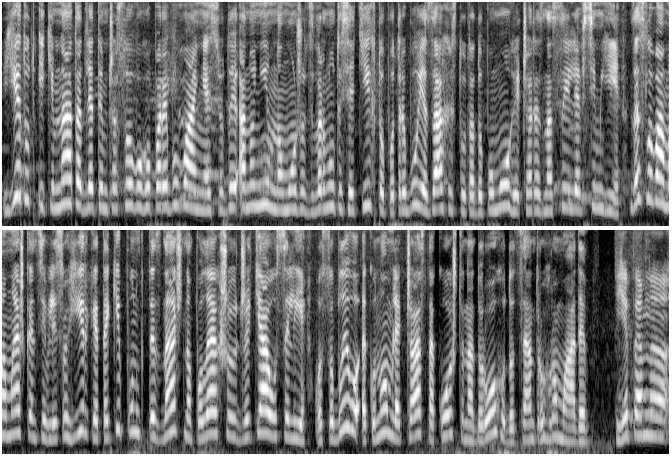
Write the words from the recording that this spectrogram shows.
Є тут і кімната для тимчасового перебування. Сюди анонімно можуть звернутися ті, хто потребує захисту та допомоги через насилля в сім'ї. За словами мешканців лісогірки, такі пункти значно полегшують життя у селі, особливо економлять час та кошти на дорогу до центру громади. Є певна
